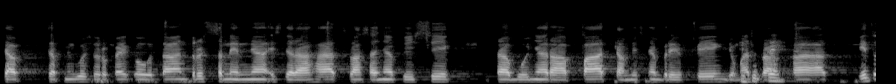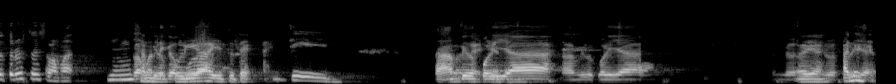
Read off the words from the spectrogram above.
setiap setiap minggu survei ke hutan terus seninnya istirahat selasanya fisik rabunya rapat kamisnya briefing jumat Itu teh. berangkat. Itu terus tuh selama Hmm, Selama sambil tiga kuliah bulan. itu teh. Anjing. Sambil kuliah sambil kuliah. Sambil, oh ya sambil ada kuliah.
